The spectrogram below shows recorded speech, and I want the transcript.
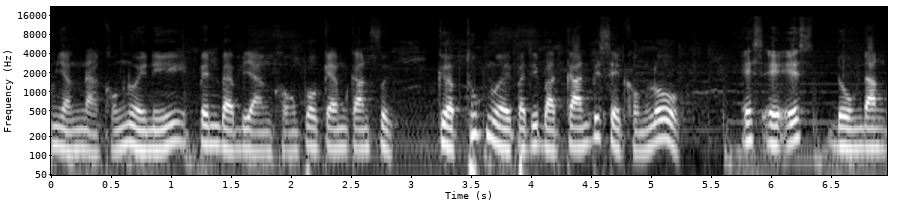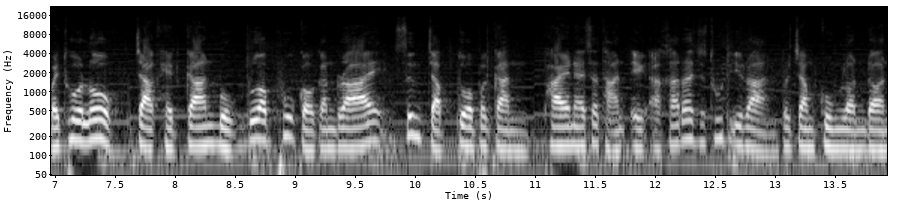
ำอย่างหนักของหน่วยนี้ เป็นแบบอย่างของโปรแกรมการฝึกเกือบทุกหน่วยปฏิบัติการพิเศษของโลก SAS โด่งดังไปทั่วโลกจากเหตุการณ์บุกรวบผู้ก่อการร้าย ซึ่งจับตัวประกันภายในสถานเอกอัครราชทูตอิหร่านประจำกรุงลอนดอน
